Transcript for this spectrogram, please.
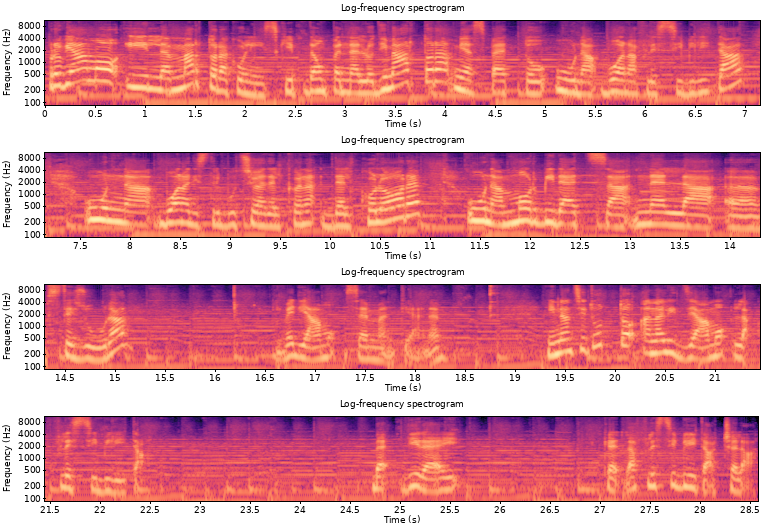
Proviamo il Martora Kolinsky da un pennello di Martora, mi aspetto una buona flessibilità, una buona distribuzione del, del colore, una morbidezza nella uh, stesura, vediamo se mantiene. Innanzitutto analizziamo la flessibilità. Beh, direi che la flessibilità ce l'ha.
